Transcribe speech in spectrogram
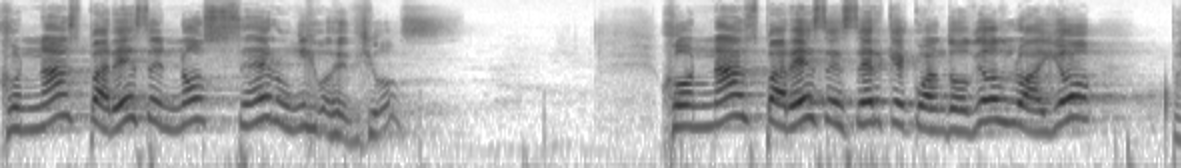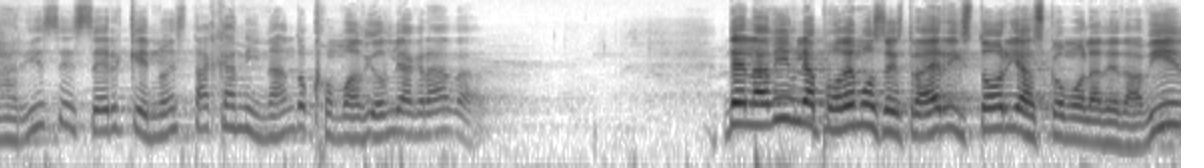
Jonás parece no ser un hijo de Dios. Jonás parece ser que cuando Dios lo halló, parece ser que no está caminando como a Dios le agrada. De la Biblia podemos extraer historias como la de David,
